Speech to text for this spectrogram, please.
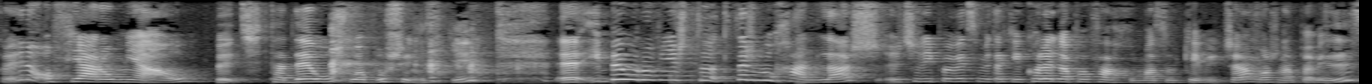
Kolejną ofiarą miał być Tadeusz Łopuszyński e, i był również, to, to też był handlarz, e, czyli powiedzmy taki kolega po fachu Mazurkiewicza, można powiedzieć,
